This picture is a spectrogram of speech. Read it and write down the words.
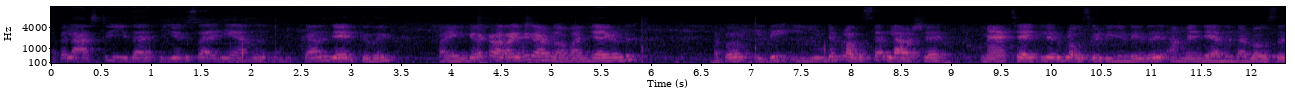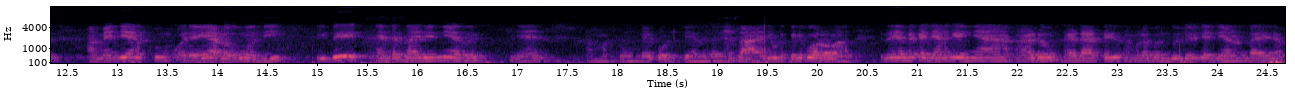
അപ്പൊ ലാസ്റ്റ് ഇതാ ഈ ഒരു സാരിയാണ് ഉടുക്കാന്ന് വിചാരിക്കുന്നത്. ഭയങ്കര കളറായിട്ട് കാണുക മഞ്ഞായോണ്ട് അപ്പം ഇത് ഈന്റെ ബ്ലൗസ് അല്ല പക്ഷെ മാച്ച് ആയിട്ടുള്ള ഒരു ബ്ലൗസ് കിട്ടിയിട്ടുണ്ട്. ഇത് അമ്മേന്റെ ആണ് കേട്ടോ ബ്ലൗസ് അമ്മേന്റെ ആക്കും ഒരേ അളവ് മതി. ഇത് എന്റെ സാരി തന്നെയാണ്. ഞാൻ അമ്മയ്ക്ക് മുമ്പേ കൊടുത്തതാണ് കേട്ടോ ഞാൻ സാരി ഉടുക്കൽ കുറവാണ്. ഇത് എന്റെ കല്യാണം കഴിഞ്ഞ ആടും എടാട്ട് നമ്മളെ ബന്ധുവിന്റെ ഒരു കല്യാണം ഉണ്ടായാലും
